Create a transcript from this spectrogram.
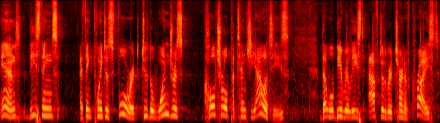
And these things I think, point us forward to the wondrous cultural potentialities that will be released after the return of Christ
